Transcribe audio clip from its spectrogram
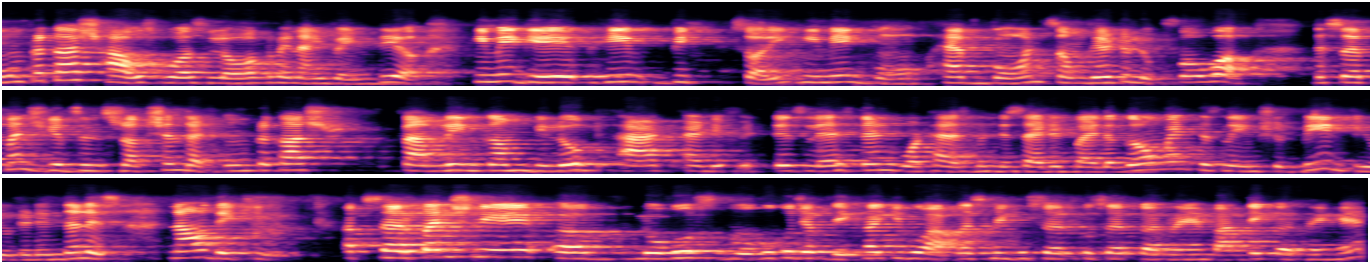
Om Prakash house was locked when I went there. He may gave, he be, sorry he may go, have gone somewhere to look for work. The Sarpanch gives instruction that Om Prakash family income be looked at and if it is less than what has been decided by the government his name should be included in the list now देखिए अब सरपंच ने लोगों लोगों को जब देखा कि वो आपस में घुसर फुसर कर रहे हैं बातें कर रहे हैं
